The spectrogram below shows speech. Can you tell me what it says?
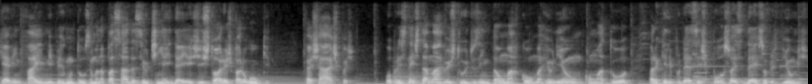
Kevin Feige me perguntou semana passada se eu tinha ideias de histórias para o Hulk. Fecha aspas. O presidente da Marvel Studios então marcou uma reunião com o ator para que ele pudesse expor suas ideias sobre filmes.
